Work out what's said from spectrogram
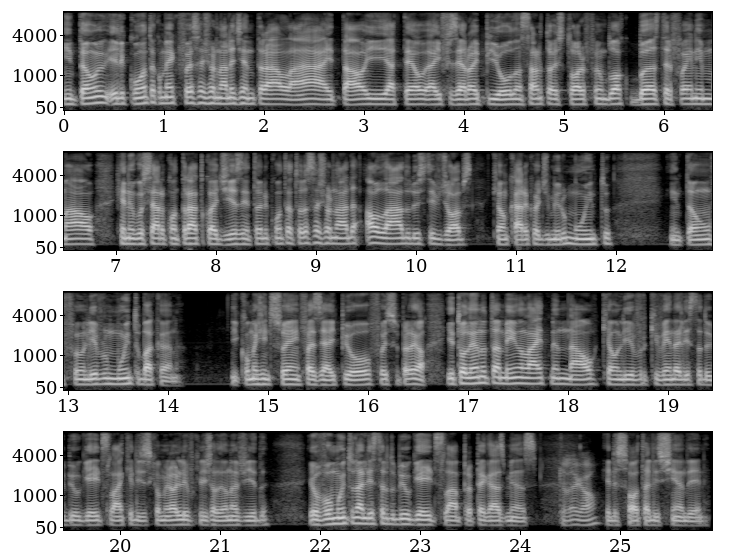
Então ele conta como é que foi essa jornada de entrar lá e tal, e até aí fizeram IPO, lançaram o Toy Story, foi um blockbuster, foi animal, renegociaram o contrato com a Disney. Então ele conta toda essa jornada ao lado do Steve Jobs, que é um cara que eu admiro muito. Então foi um livro muito bacana. E como a gente sonha em fazer IPO, foi super legal. E tô lendo também o Enlightenment Now, que é um livro que vem da lista do Bill Gates lá, que ele diz que é o melhor livro que ele já leu na vida. Eu vou muito na lista do Bill Gates lá para pegar as minhas. Que legal. Ele solta a listinha dele.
